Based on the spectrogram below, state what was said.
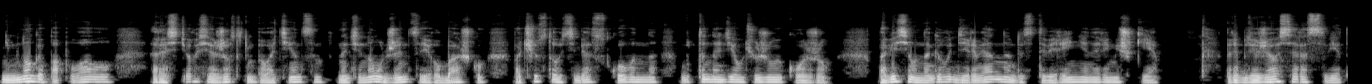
немного поплавал, растерся жестким полотенцем, натянул джинсы и рубашку, почувствовал себя скованно, будто надел чужую кожу, повесил на грудь деревянное удостоверение на ремешке. Приближался рассвет.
